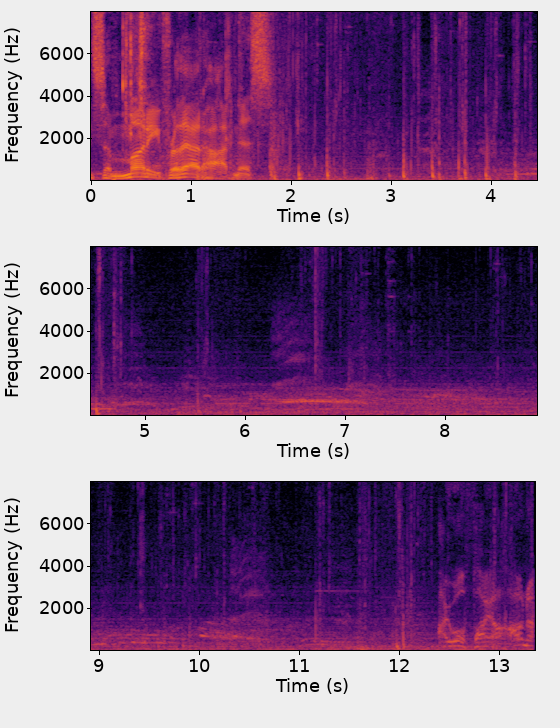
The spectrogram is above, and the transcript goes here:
Need some money for that hotness. I will fire honor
